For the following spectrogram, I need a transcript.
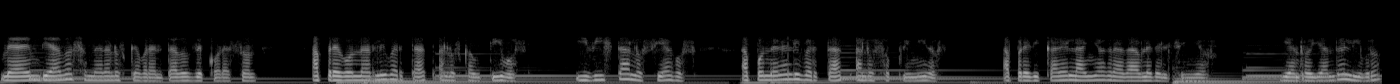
me ha enviado a sanar a los quebrantados de corazón, a pregonar libertad a los cautivos, y vista a los ciegos, a poner en libertad a los oprimidos, a predicar el año agradable del Señor. Y enrollando el libro,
